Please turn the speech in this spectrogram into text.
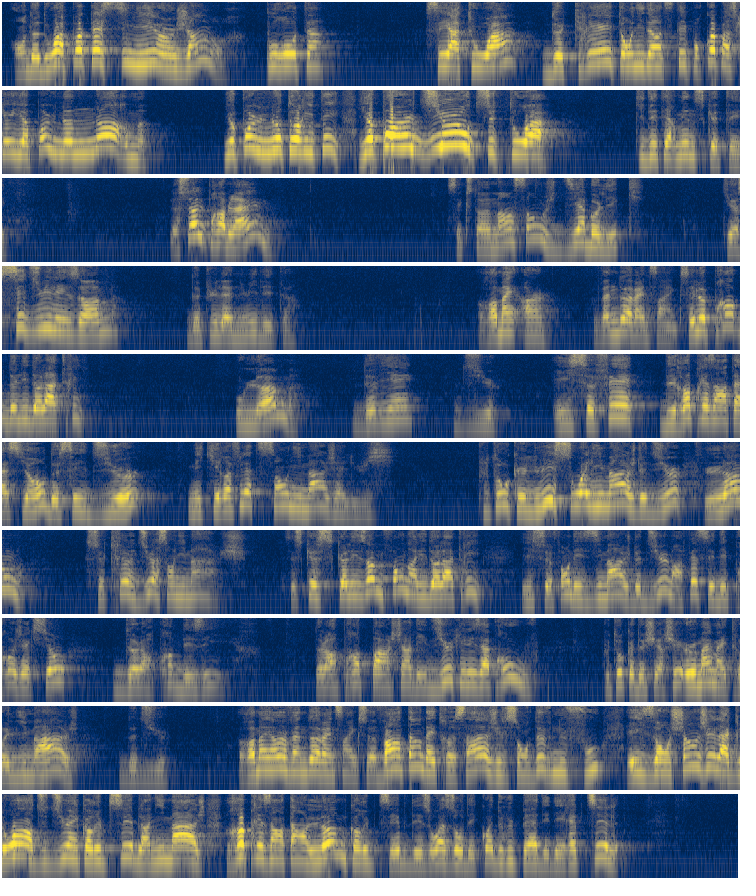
on ne doit pas t'assigner un genre pour autant. C'est à toi de créer ton identité. Pourquoi? Parce qu'il n'y a pas une norme, il n'y a pas une autorité, il n'y a pas un Dieu au-dessus de toi qui détermine ce que tu es. Le seul problème, c'est que c'est un mensonge diabolique qui a séduit les hommes depuis la nuit des temps. Romains 1, 22 à 25. C'est le propre de l'idolâtrie, où l'homme devient Dieu. Et il se fait des représentations de ces dieux, mais qui reflètent son image à lui. Plutôt que lui soit l'image de Dieu, l'homme se crée un Dieu à son image. C'est ce que, ce que les hommes font dans l'idolâtrie. Ils se font des images de Dieu, mais en fait, c'est des projections de leur propre désir, de leur propre penchant, des dieux qui les approuvent, plutôt que de chercher eux-mêmes à être l'image de Dieu. Romains 1, 22 à 25. Se vantant d'être sages, ils sont devenus fous et ils ont changé la gloire du Dieu incorruptible en image représentant l'homme corruptible, des oiseaux, des quadrupèdes et des reptiles.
